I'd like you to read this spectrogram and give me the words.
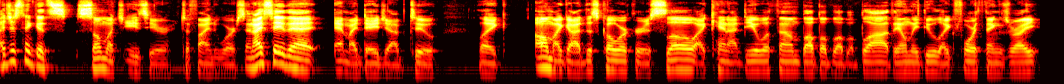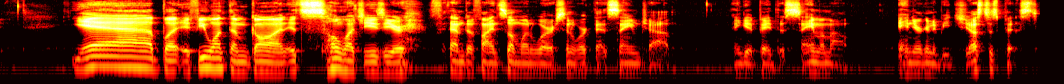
I just think it's so much easier to find worse. And I say that at my day job too. Like, oh my God, this coworker is slow. I cannot deal with them. Blah, blah, blah, blah, blah. They only do like four things right. Yeah, but if you want them gone, it's so much easier them to find someone worse and work that same job and get paid the same amount. And you're going to be just as pissed.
